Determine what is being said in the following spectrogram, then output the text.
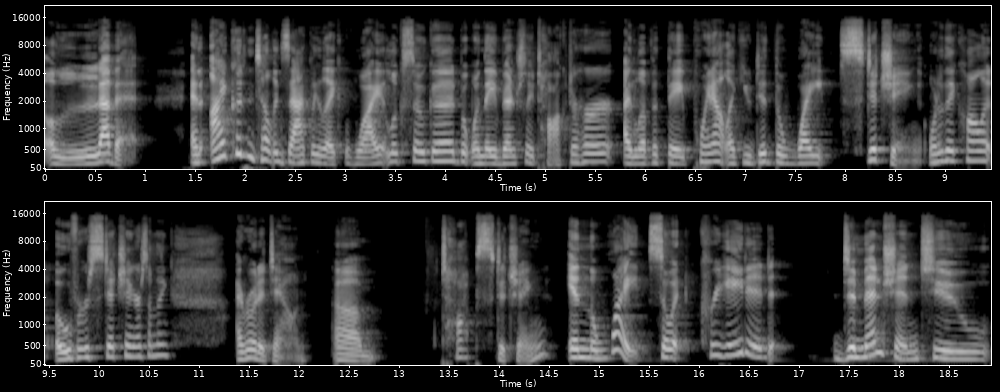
Love it. And I couldn't tell exactly like why it looks so good, but when they eventually talk to her, I love that they point out like you did the white stitching. What do they call it? Over stitching or something? I wrote it down. Um top stitching in the white. So it created dimension to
